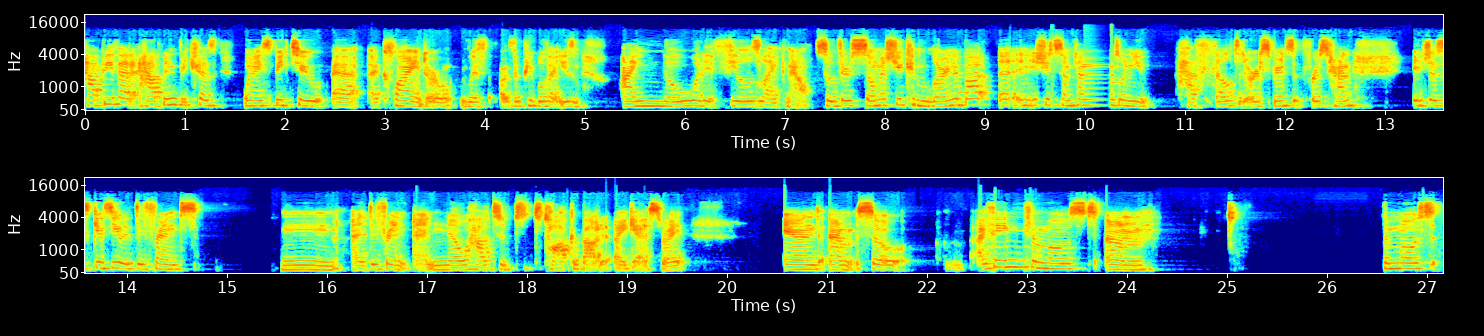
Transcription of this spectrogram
happy that it happened because when I speak to a, a client or with the people that use them, I know what it feels like now. So there's so much you can learn about uh, an issue. Sometimes when you have felt it or experienced it firsthand, it just gives you a different mm, a different uh, know how to, to talk about it, I guess, right? And um, so I think the most um, the most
